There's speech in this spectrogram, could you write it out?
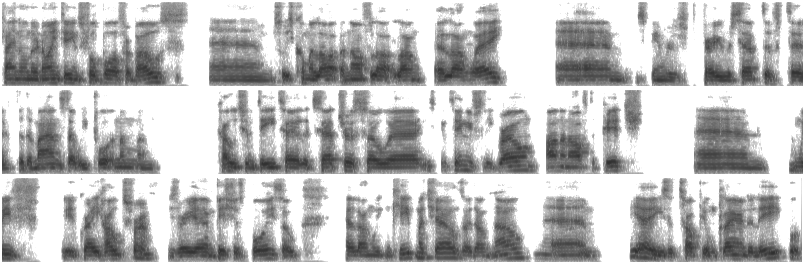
playing under 19s football for Bohs. Um, so he's come a lot, an awful lot, long, a long way. Um, he's been re- very receptive to the demands that we put on him and coaching detail, etc. So uh, he's continuously grown on and off the pitch. Um, we've we have great hopes for him. He's a very ambitious boy. So how long we can keep Shells, I don't know. Um, yeah, he's a top young player in the league, but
